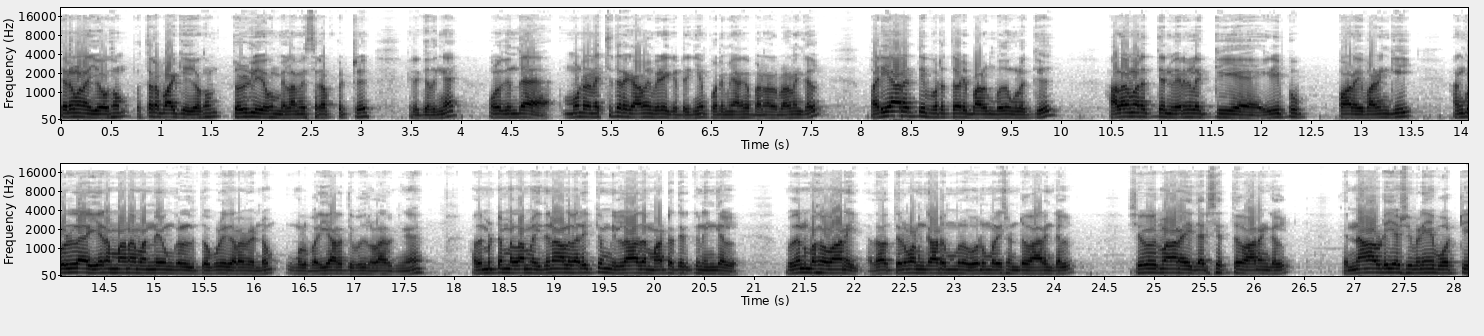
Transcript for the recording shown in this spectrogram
திருமண யோகம் புத்திரபாக்கிய யோகம் தொழில் யோகம் எல்லாமே சிறப்பெற்று இருக்குதுங்க. உங்களுக்கு இந்த மூன்று நட்சத்திர காலம் கேட்டிருக்கீங்க. பொறுமையாக பல பலன்கள். பரிகாரத்தை பொறுத்தவரை பார்க்கும்போது உங்களுக்கு ஆலமரத்தின் வேர்களுக்கு இனிப்பு பாலை வழங்கி அங்குள்ள ஈரமான மண்ணை உங்கள் தொகுதி தர வேண்டும். உங்கள் பரிகாரத்தை போது நல்லா இருக்குங்க. அது மட்டும் இல்லாமல் இதனால் வரைக்கும் இல்லாத மாற்றத்திற்கு நீங்கள் புதன் பகவானை அதாவது திருவன்காடு ஒரு முறை சென்று வாருங்கள். சிவபெருமானை தரிசித்து வாருங்கள். என்னாவுடைய சிவனே போற்றி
